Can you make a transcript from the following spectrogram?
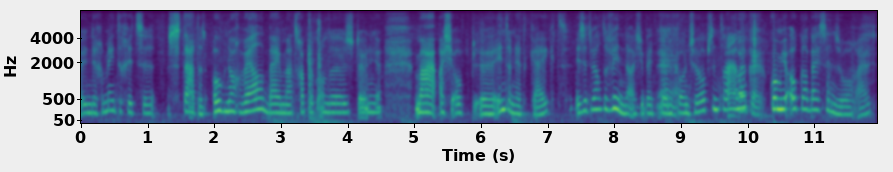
in de gemeentegidsen staat het ook nog wel bij maatschappelijke ondersteuningen. Maar als je op eh, internet kijkt, is het wel te vinden. Als je bij de Ja, ja. telefonische hulpcentrale, Oké. kom je ook wel bij sensor uit.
